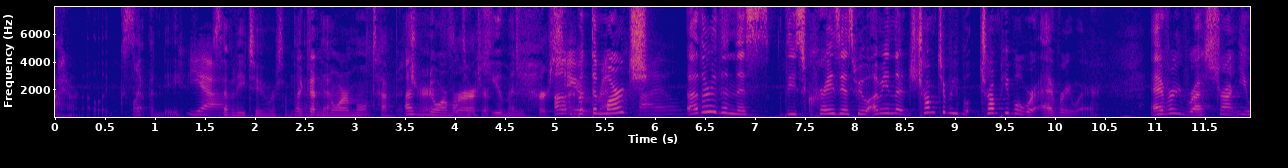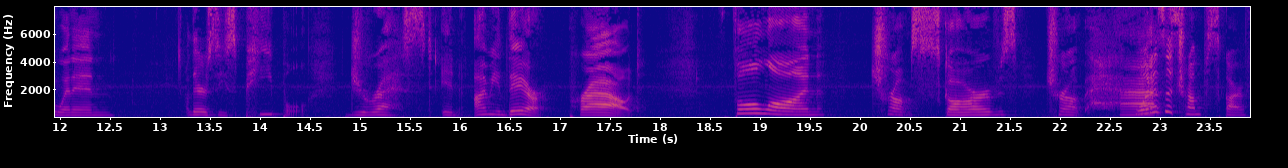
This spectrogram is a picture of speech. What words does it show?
I don't know, like 70. yeah. 72 or something like, like, a that. normal temperature A normal for temperature. a human person. Um, but the march, reptile? other than this, these craziest people. I mean, the Trump people. Trump people were everywhere. Every restaurant you went in, there's these people dressed in. I mean, they are proud, full on Trump scarves, Trump hats. What is a Trump scarf?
